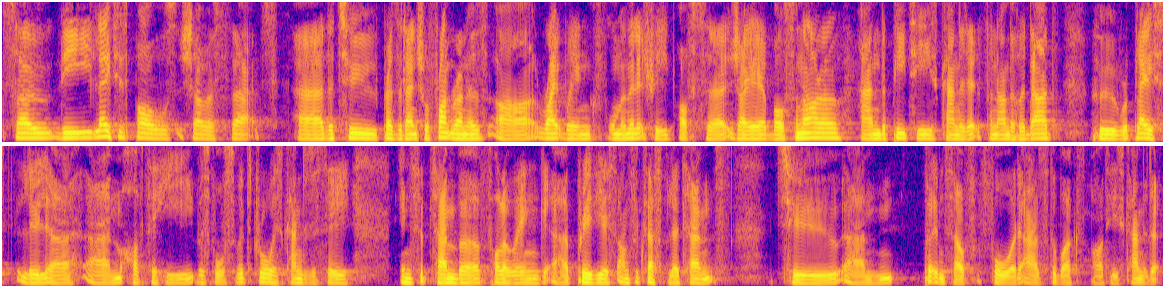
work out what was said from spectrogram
So, the latest polls show us that uh, the two presidential frontrunners are right wing former military officer Jair Bolsonaro and the PT's candidate Fernando Haddad, who replaced Lula um, after he was forced to withdraw his candidacy in September following uh, previous unsuccessful attempts to um, put himself forward as the Workers' Party's candidate.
